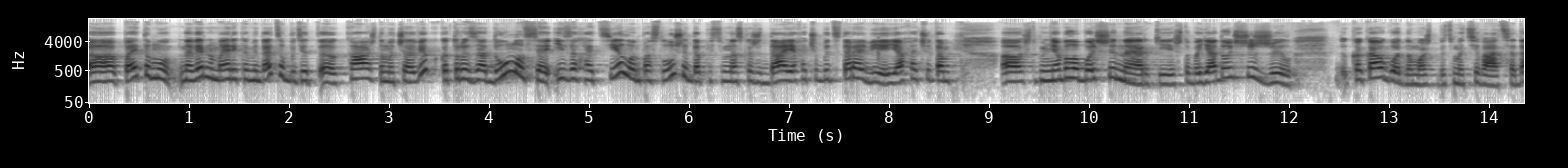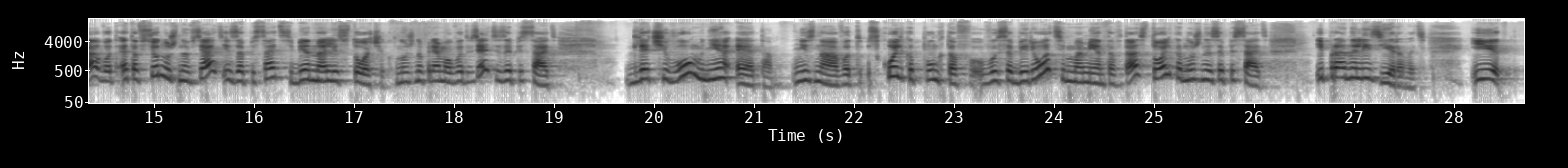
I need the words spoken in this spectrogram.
Э, поэтому, наверное, моя рекомендация будет э, каждому человеку, который задумался и захотел, он послушает, допустим, она скажет, да, я хочу быть здоровее, я хочу там, э, чтобы у меня было больше энергии, чтобы я дольше жил. Какая угодно может быть мотивация, да, вот это все нужно взять и записать себе на листочек. Нужно прямо вот взять и записать. Для чего мне это? Не знаю, вот сколько пунктов вы соберете моментов, да, столько нужно записать и проанализировать. И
